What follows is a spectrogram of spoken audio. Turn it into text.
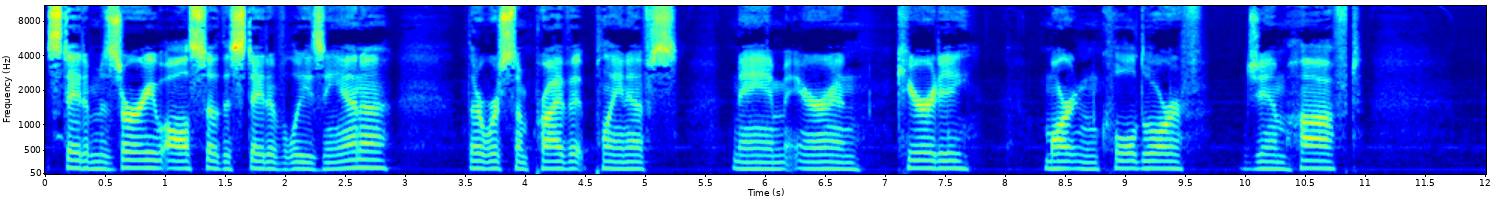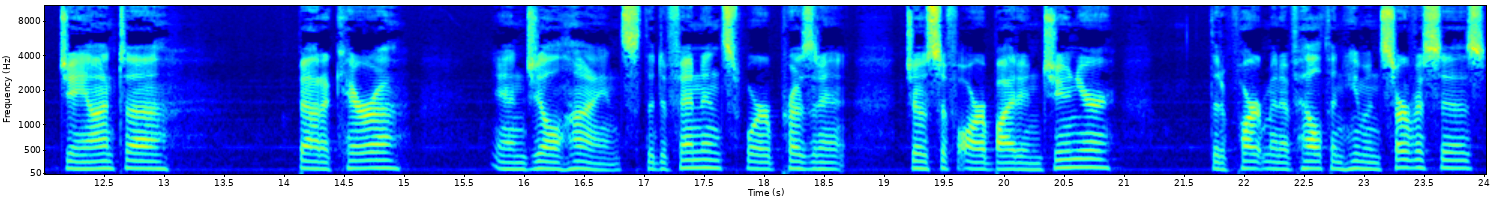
state of Missouri, also the state of Louisiana. There were some private plaintiffs named Aaron Kheriaty, Martin Kulldorff, Jim Hoft, Jayanta Bhattacharya, and Jill Hines. The defendants were President Joseph R. Biden Jr., the Department of Health and Human Services,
